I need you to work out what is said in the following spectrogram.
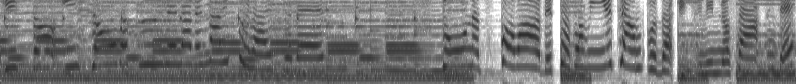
ドーナツパワーで高みへジャンプだ1、2の3でドーナ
